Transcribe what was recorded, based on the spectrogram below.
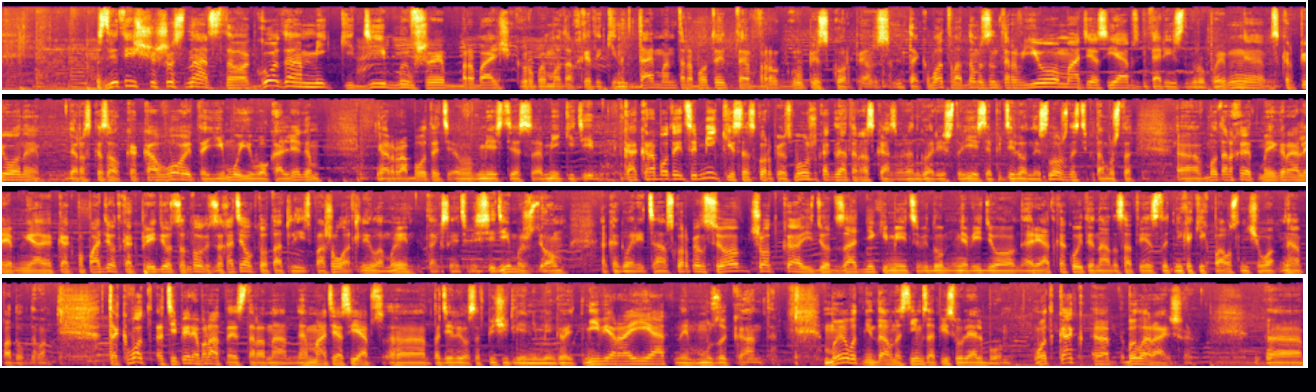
С 2016 года Микки Ди, бывший барабанщик группы Motorhead и King Diamond, работает в рок-группе Scorpions. Так вот, в одном из интервью Матиас Ябс, гитарист группы э, Скорпионы, рассказал, каково это ему и его коллегам работать вместе с Микки Ди. Как работается Микки со Scorpions, мы уже когда-то рассказывали. Он говорит, что есть определенные сложности, потому что э, в Motorhead мы играли э, как попадет, как придется. Ну, захотел кто-то отлить, пошел, отлил, а мы, так сказать, сидим и ждем, как говорится. А Scorpions все четко идет задник, имеется в виду видеоряд какой-то, надо соответствовать. Никаких пауз, ничего э, подобного. Так вот, теперь обратная сторона. Матиас Япс э, поделился впечатлениями. Говорит, невероятный музыкант. Мы вот недавно с ним записывали альбом. Вот как э, было раньше. Э,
